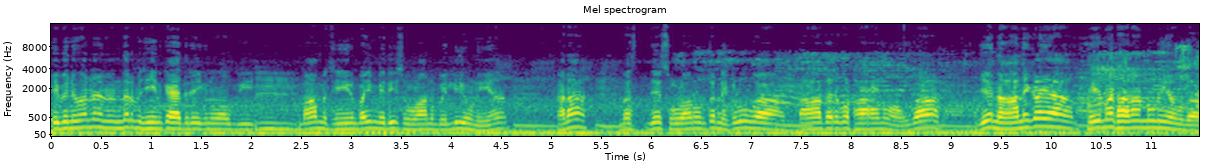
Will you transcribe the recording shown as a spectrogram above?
ਇਹ ਮੈਨੂੰ ਕਹਿੰਦਾ ਨਰਿੰਦਰ ਮਸ਼ੀਨ ਕੈ ਤਰੀਕ ਨੂੰ ਆਊਗੀ? ਮਾਂ ਮਸ਼ੀਨ ਬਾਈ ਮੇਰੀ 16 ਨੂੰ ਵਿਹਲੀ ਹੋਣੀ ਆ। ਹੈਨਾ? ਮੈਂ ਜੇ 16 ਨੂੰ ਤਾਂ ਨਿਕਲੂੰਗਾ ਤਾਂ ਤੇਰੇ ਕੋਲ 18 ਨੂੰ ਆਉਂਗਾ ਜੇ ਨਾ ਨਿਕਲਿਆ ਫੇਰ ਮੈਂ 18 ਨੂੰ ਨਹੀਂ ਆਉਂਦਾ।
